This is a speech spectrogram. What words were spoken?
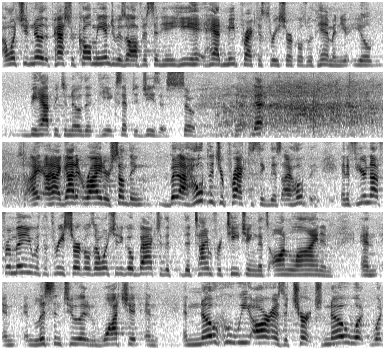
I want you to know that Pastor called me into his office and he, he had me practice three circles with him, and you, you'll be happy to know that he accepted Jesus. So that, that so I, I got it right or something, but I hope that you're practicing this. I hope, and if you're not familiar with the three circles, I want you to go back to the, the time for teaching that's online and, and, and, and listen to it and watch it and, and know who we are as a church. Know what, what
